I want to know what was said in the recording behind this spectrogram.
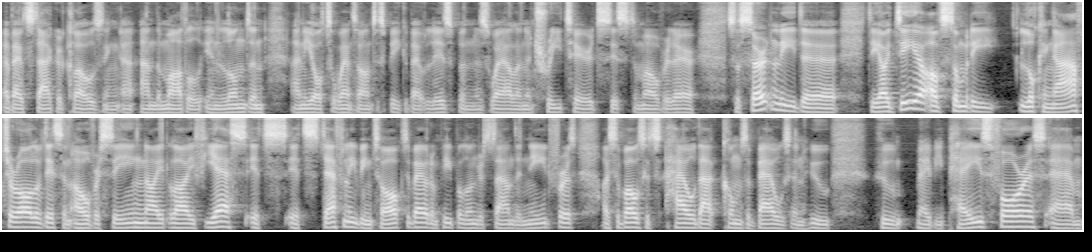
about staggered closing and the model in London. And he also went on to speak about Lisbon as well and a three tiered system over there. So, certainly, the, the idea of somebody looking after all of this and overseeing nightlife, yes, it's it's definitely been talked about and people understand the need for it. I suppose it's how that comes about and who who maybe pays for it, um,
